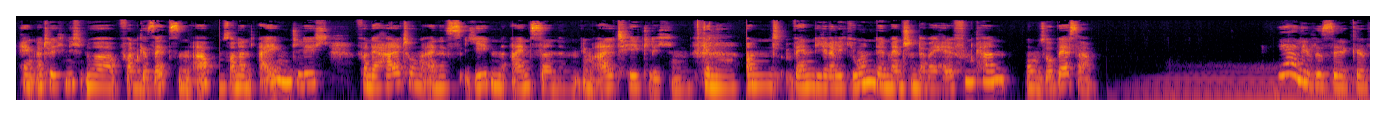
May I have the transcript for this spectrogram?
hängt natürlich nicht nur von Gesetzen ab, sondern eigentlich von der Haltung eines jeden Einzelnen im Alltäglichen. Genau. Und wenn die Religion den Menschen dabei helfen kann, umso besser. Ja, liebe Silke,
